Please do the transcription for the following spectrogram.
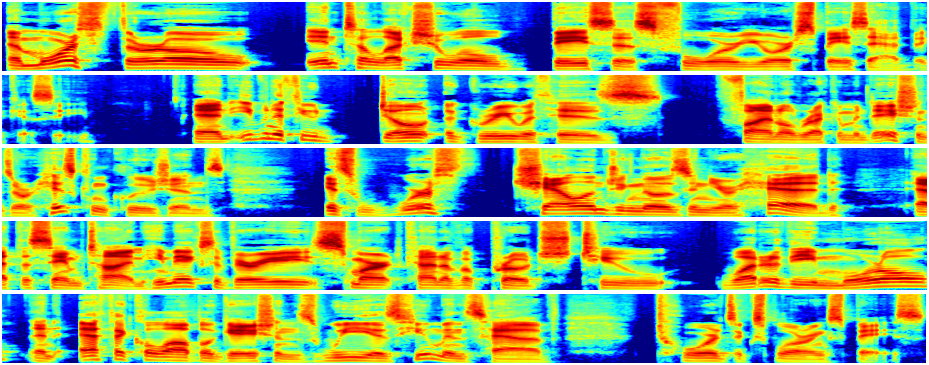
a more thorough intellectual basis for your space advocacy. And even if you don't agree with his final recommendations or his conclusions, it's worth challenging those in your head at the same time. He makes a very smart kind of approach to what are the moral and ethical obligations we as humans have towards exploring space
